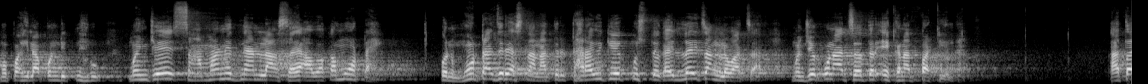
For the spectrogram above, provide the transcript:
मग पहिला पंडित नेहरू. म्हणजे सामान्य ज्ञानला असा आहे आवाका मोठा आहे? पण मोठा जरी असताना तर ठराविक एक पुस्तक आहे लय चांगलं वाचा. म्हणजे कोणाचं? तर एकनाथ पाटील. आता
